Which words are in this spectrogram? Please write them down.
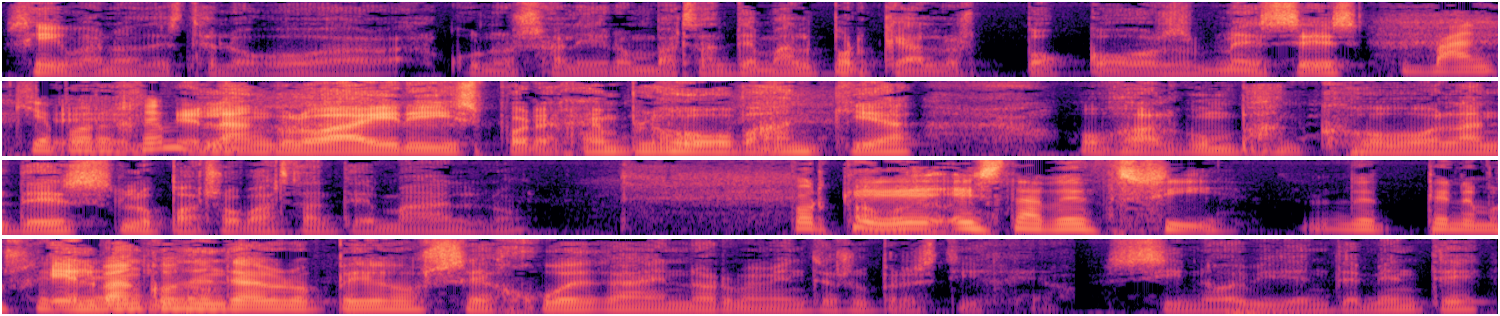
Sí, bueno, desde luego algunos salieron bastante mal porque a los pocos meses Bankia, por ejemplo. el Anglo-Irish, por ejemplo, o Bankia o algún banco holandés lo pasó bastante mal, ¿no? Porque esta vez sí, tenemos que... El Banco Central Europeo se juega enormemente su prestigio. Si no, evidentemente,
